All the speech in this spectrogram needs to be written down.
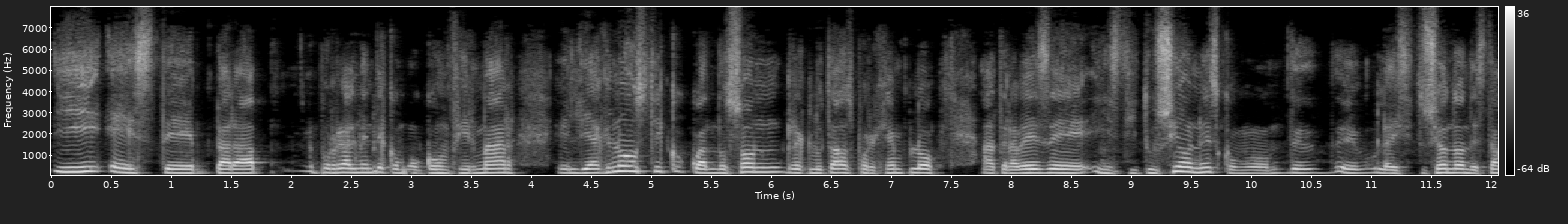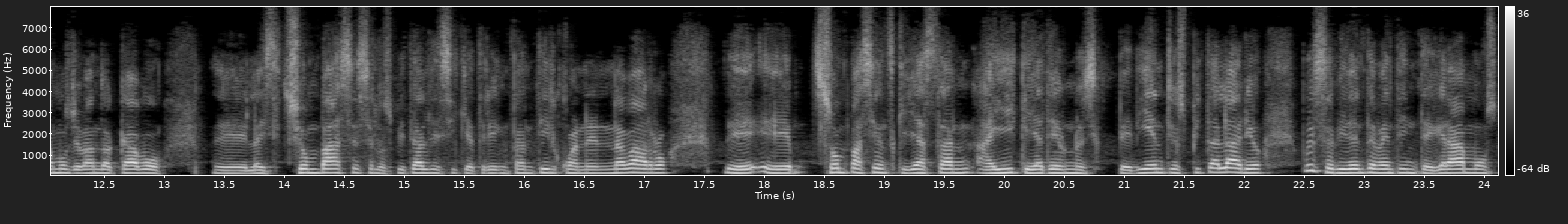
y este, para por realmente como confirmar el diagnóstico cuando son reclutados, por ejemplo, a través de instituciones como la institución donde estamos llevando a cabo eh, la institución base, es el Hospital de Psiquiatría Infantil Juan en Navarro, eh, eh, son pacientes que ya están ahí, que ya tienen un expediente hospitalario, pues evidentemente integramos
